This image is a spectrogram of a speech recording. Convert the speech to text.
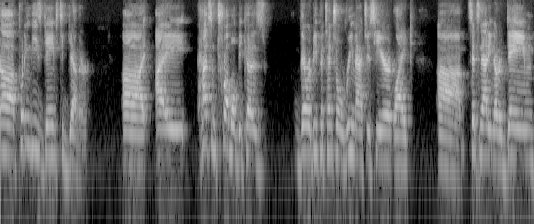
uh, putting these games together, uh, I had some trouble because there would be potential rematches here, like uh, Cincinnati, Notre Dame,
